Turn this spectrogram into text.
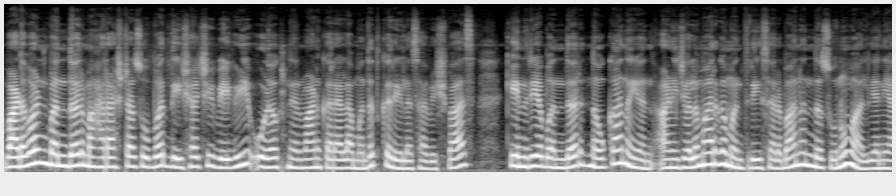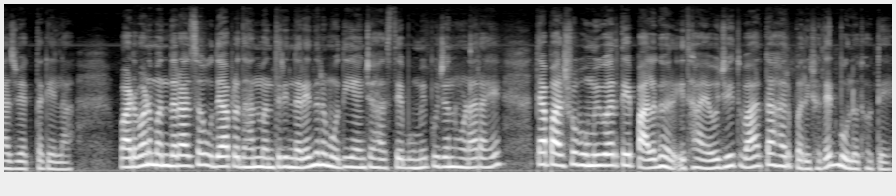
वाढवण बंदर महाराष्ट्रासोबत देशाची वेगळी ओळख निर्माण करायला मदत करेल असा विश्वास केंद्रीय बंदर नौकानयन आणि जलमार्ग मंत्री सर्बानंद सोनोवाल यांनी आज व्यक्त केला. वाढवण बंदराचं उद्या प्रधानमंत्री नरेंद्र मोदी यांच्या हस्ते भूमिपूजन होणार आहे. त्या पार्श्वभूमीवर ते पालघर इथं आयोजित वार्ताहर परिषदेत बोलत होते.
